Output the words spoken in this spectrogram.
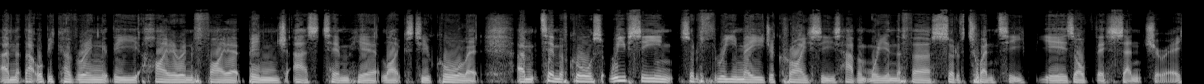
And that will be covering the hire and fire binge, as Tim here likes to call it. Um, Tim, of course, we've seen sort of three major crises, haven't we, in the first sort of 20 years of this century.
